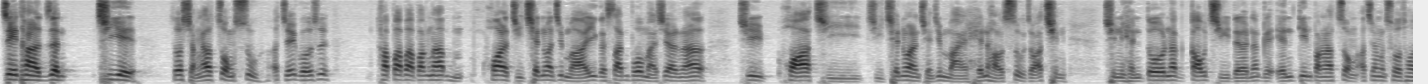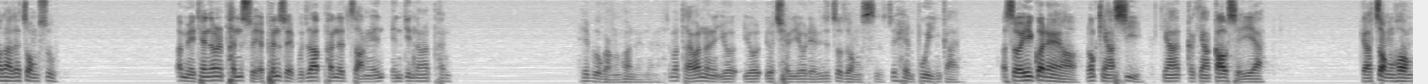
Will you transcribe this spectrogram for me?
接他的任企业，说想要种树啊，结果是他爸爸帮他花了几千万去买一个山坡买下来，然后去花几几千万钱去买很好的树，主要请请很多那个高级的那个园丁帮他种啊，这样搓搓他在种树。啊，每天都在喷水，喷水不知道喷的长园园丁让他喷，黑不广泛的呢。什么台湾人有有有钱有脸就做这种事，这很不应该。啊，所以一个呢吼，拢惊死，惊惊高血压，惊中风。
